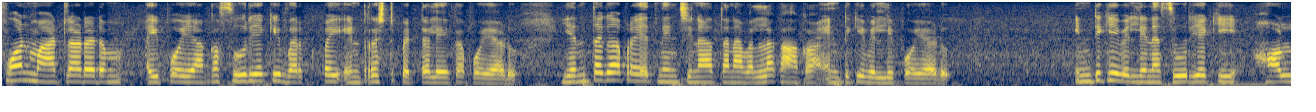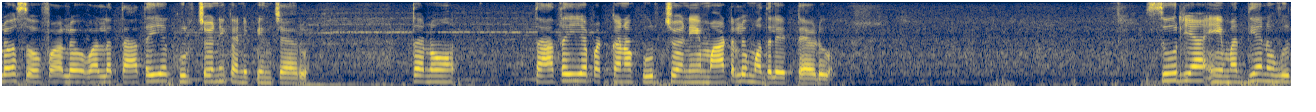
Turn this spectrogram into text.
ఫోన్ మాట్లాడడం అయిపోయాక సూర్యకి వర్క్పై ఇంట్రెస్ట్ పెట్టలేకపోయాడు. ఎంతగా ప్రయత్నించినా తన వల్ల కాక ఇంటికి వెళ్ళిపోయాడు. ఇంటికి వెళ్ళిన సూర్యకి హాల్లో సోఫాలో వాళ్ళ తాతయ్య కూర్చొని కనిపించారు. తను తాతయ్య పక్కన కూర్చొని మాటలు మొదలెట్టాడు. సూర్య ఈ మధ్య నువ్వు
